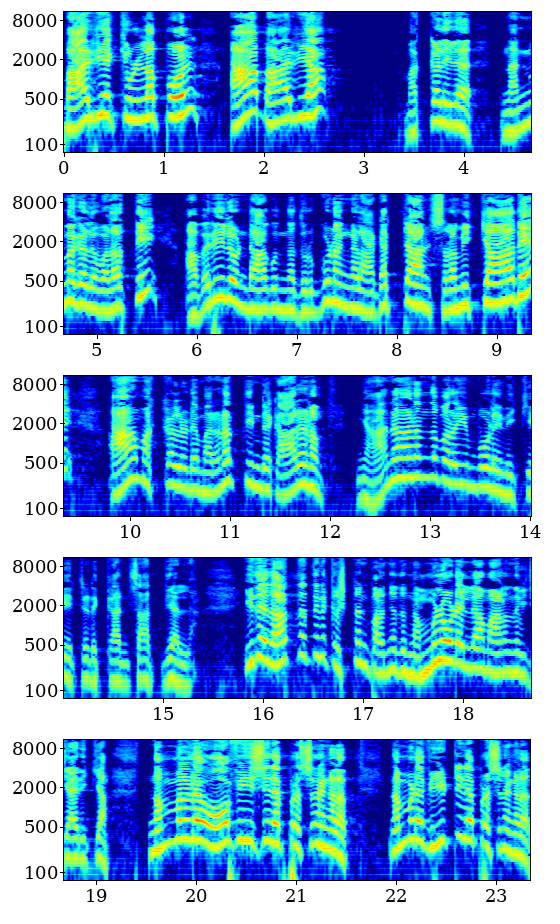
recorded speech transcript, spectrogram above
ഭാര്യയ്ക്കുള്ളപ്പോൾ ആ ഭാര്യ മക്കളിൽ നന്മകൾ വളർത്തി അവരിലുണ്ടാകുന്ന ദുർഗുണങ്ങൾ അകറ്റാൻ ശ്രമിക്കാതെ ആ മക്കളുടെ മരണത്തിന്റെ കാരണം ഞാനാണെന്ന് പറയുമ്പോൾ എനിക്ക് ഏറ്റെടുക്കാൻ സാധ്യമല്ല ഇത് യഥാർത്ഥത്തിൽ കൃഷ്ണൻ പറഞ്ഞത് നമ്മളോടെല്ലാമാണെന്ന് വിചാരിക്കുക. നമ്മളുടെ ഓഫീസിലെ പ്രശ്നങ്ങൾ നമ്മുടെ വീട്ടിലെ പ്രശ്നങ്ങൾ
